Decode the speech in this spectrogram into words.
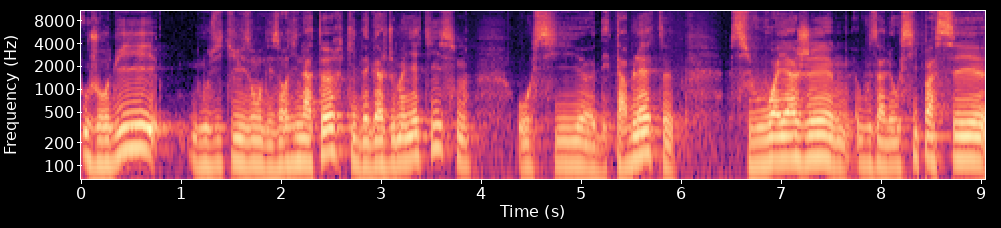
Aujourd'hui, nous utilisons des ordinateurs qui dégagent du magnétisme, aussi euh, des tablettes. Si vous voyagez, vous allez aussi passer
